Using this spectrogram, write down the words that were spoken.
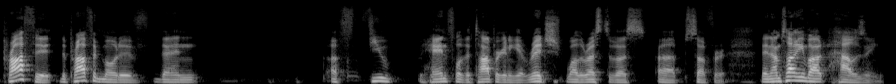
profit the profit motive then a few handful at the top are going to get rich while the rest of us uh, suffer. And i'm talking about housing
